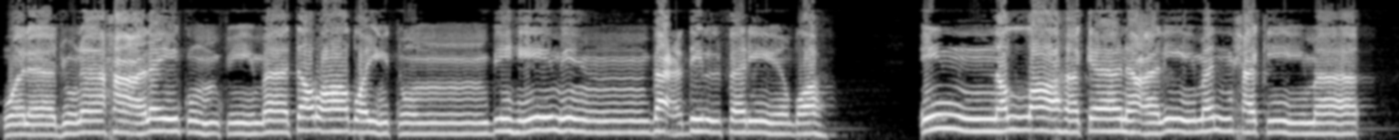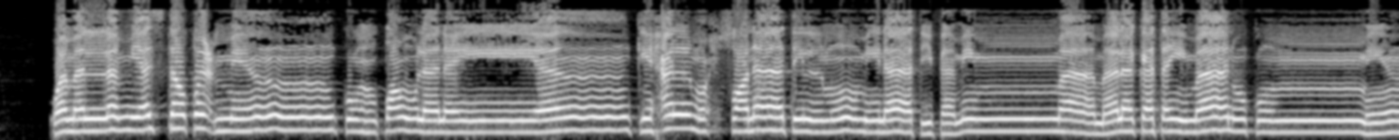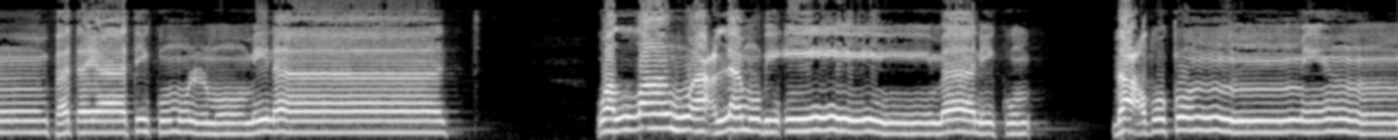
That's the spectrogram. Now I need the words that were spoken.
ولا جناح عليكم فيما تراضيتم به من بعد الفريضة. إن الله كان عليما حكيما. ومن لم يستطع منكم طولا ينكح المحصنات المؤمنات فمما ملكت ايمانكم من فتياتكم المؤمنات والله اعلم بايمانكم بعضكم من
